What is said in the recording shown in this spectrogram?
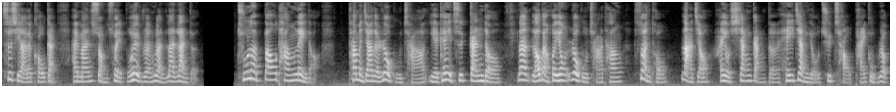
吃起来的口感还蛮爽脆，不会软软烂烂的。除了煲汤类的，他们家的肉骨茶也可以吃干的哦。那老板会用肉骨茶汤、蒜头、辣椒，还有香港的黑酱油去炒排骨肉。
